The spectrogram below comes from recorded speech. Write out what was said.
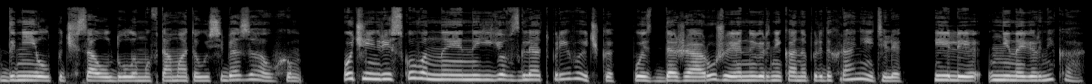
Даниил почесал дулом автомата у себя за ухом. Очень рискованная, на ее взгляд, привычка, пусть даже оружие наверняка на предохранителе. Или не наверняка.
